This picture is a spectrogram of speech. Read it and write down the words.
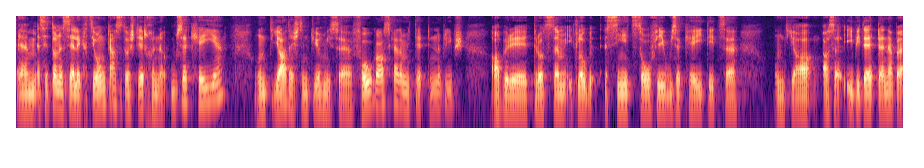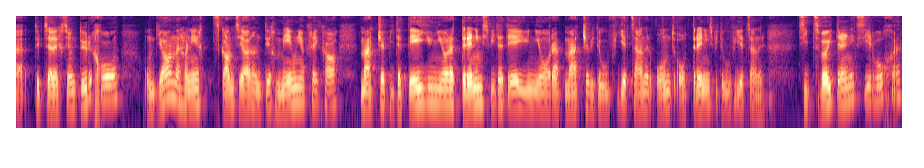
Ähm, es hat auch eine Selektion gegeben, also du hast dort rausgehen und ja, da hast du natürlich Vollgas geben, damit du dort drin bleibst. Aber äh, trotzdem, ich glaube, es sind nicht so viele rausgefallen jetzt. Äh, und ja, also ich bin dort dann eben durch die Selektion durchgekommen. Und ja, dann hatte ich das ganze Jahr natürlich mehr Unihockey gehabt. Matches bei den D-Junioren, Trainings bei den D-Junioren, Matches bei den U14er und auch Trainings bei den U14er. Es sind zwei Trainings in der Woche.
